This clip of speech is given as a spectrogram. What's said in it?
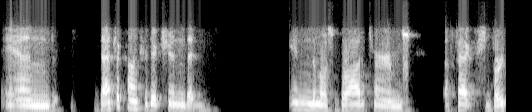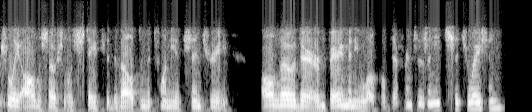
And that's a contradiction that, in the most broad terms, affects virtually all the socialist states that developed in the 20th century, although there are very many local differences in each situation.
